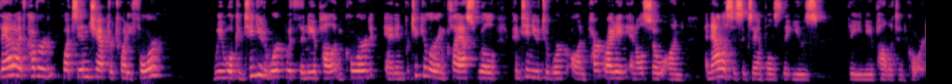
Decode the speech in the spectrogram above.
That, I've covered what's in chapter 24. We will continue to work with the Neapolitan chord, and in particular in class, we'll continue to work on part writing and also on analysis examples that use the Neapolitan chord.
